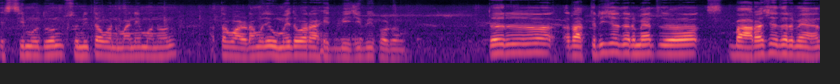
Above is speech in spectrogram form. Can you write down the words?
एस सीमधून सुनीता वनमाने म्हणून आता वार्डामध्ये उमेदवार आहेत बी जे पीकडून. तर रात्रीच्या दरम्यान बाराच्या दरम्यान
